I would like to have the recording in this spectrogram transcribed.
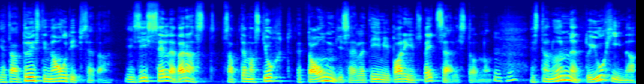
ja ta tõesti naudib seda ja siis sellepärast saab temast juht, et ta ongi selle tiimi parim spetsialist olnud mm. -hmm. ja siis ta on õnnetu juhina,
